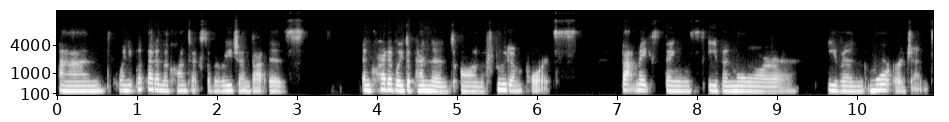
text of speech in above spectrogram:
And when you put that in the context of a region that is incredibly dependent on food imports that makes things even more even more urgent.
